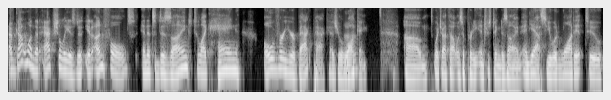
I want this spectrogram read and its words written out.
I've got one that actually is it unfolds and it's designed to like hang over your backpack as you're mm-hmm. walking um, which I thought was a pretty interesting design. And yes, you would want it to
